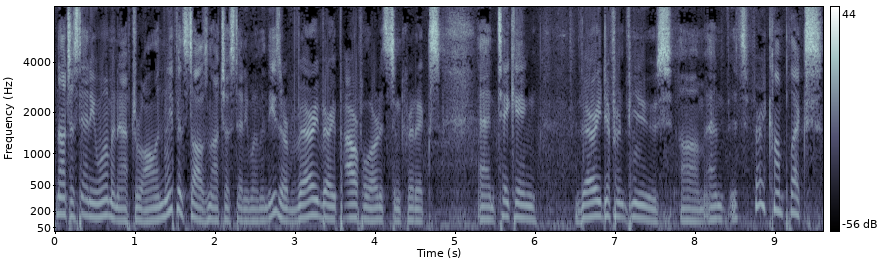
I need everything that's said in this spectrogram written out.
not just any woman, after all, and Riefenstahl is not just any woman. These are very very powerful artists and critics, and taking very different views. Um, and it's a very complex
